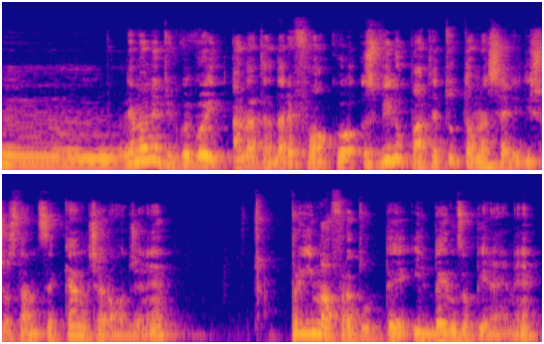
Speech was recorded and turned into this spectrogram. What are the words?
mm, nel momento in cui voi andate a dare fuoco, sviluppate tutta una serie di sostanze cancerogene, prima fra tutte il benzopirene,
